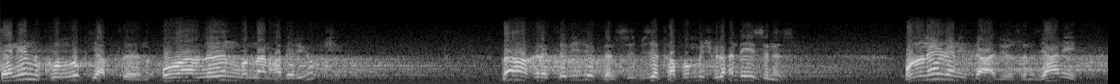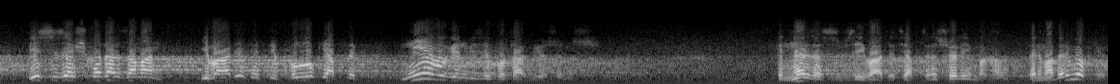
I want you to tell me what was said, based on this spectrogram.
Senin kulluk yaptığın, o varlığın bundan haberi yok ki. Ve ahirette diyecekler, siz bize tapınmış falan değilsiniz. Bunu nereden iddia ediyorsunuz? Yani biz size şu kadar zaman ibadet ettik, kulluk yaptık, niye bugün bizi kurtarmıyorsunuz? E nerede siz bize ibadet yaptığını söyleyin bakalım. Benim haberim yok diyor.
